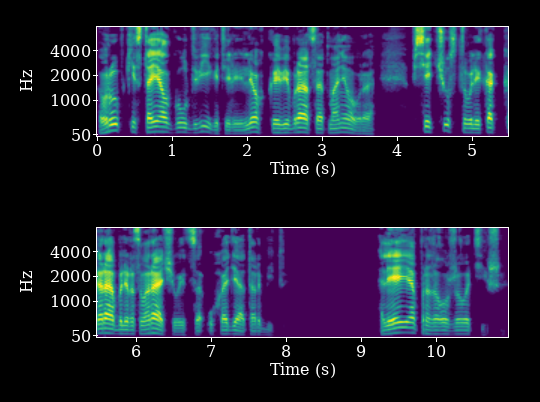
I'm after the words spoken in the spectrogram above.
В рубке стоял гул двигателей, легкая вибрация от маневра. Все чувствовали, как корабль разворачивается, уходя от орбиты. Лея продолжила тише.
